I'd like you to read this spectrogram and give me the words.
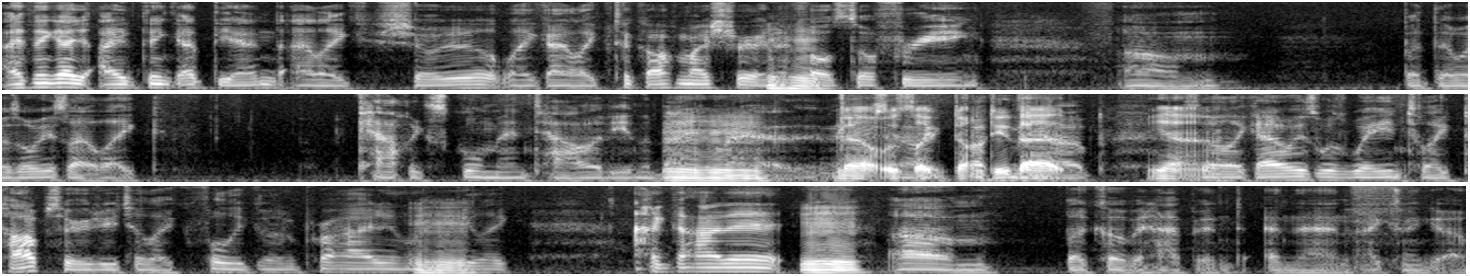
I think I, I think at the end I like showed it. Like I like took off my shirt and Mhm. it felt so freeing. Um, but there was always that like Catholic school mentality in the back of my Mhm. head. and No, it was kinda, like, don't do that. up. Yeah. So like I always was waiting to like top surgery to like fully go to Pride and like Mhm. be like, I got it. hmm Um, but COVID happened and then I couldn't go.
